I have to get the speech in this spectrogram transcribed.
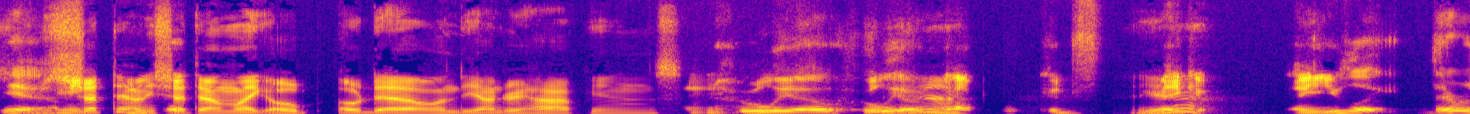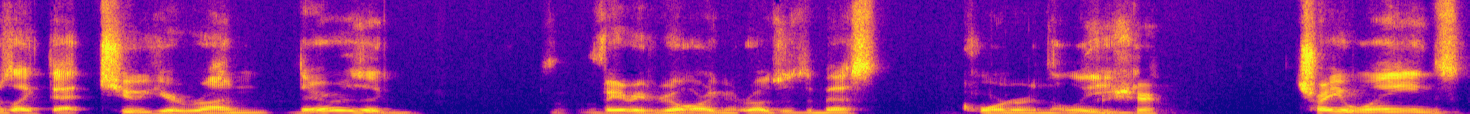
Yeah, He I mean, shut down. He shut down like o- Odell and DeAndre Hopkins. and Julio, Julio Yeah. never could Yeah. make it. And you like there was like that two year run. There was a very real argument. Rhodes was the best corner in the For league. sure. Trae Wayne's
